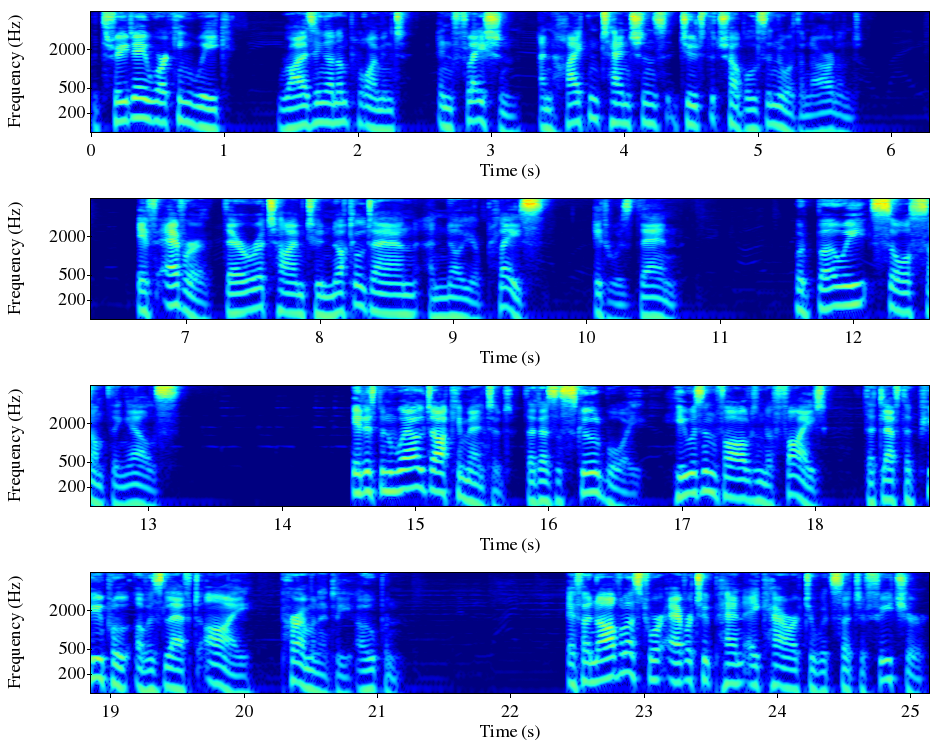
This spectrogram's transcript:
The three day working week, rising unemployment, inflation, and heightened tensions due to the troubles in Northern Ireland. If ever there were a time to knuckle down and know your place, it was then. But Bowie saw something else. It has been well documented that as a schoolboy, he was involved in a fight that left the pupil of his left eye permanently open. If a novelist were ever to pen a character with such a feature,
